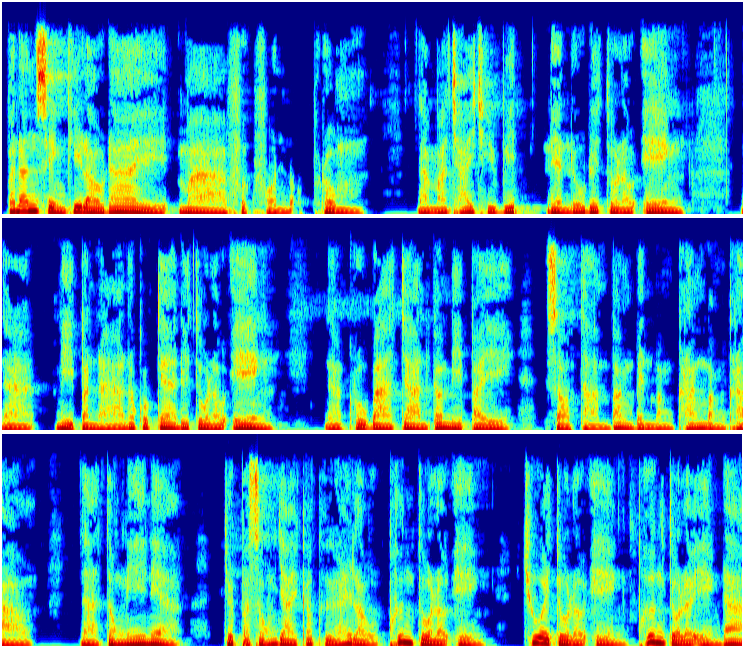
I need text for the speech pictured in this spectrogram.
เพราะนั้นสิ่งที่เราได้มาฝึกฝนอบรมนะมาใช้ชีวิตเรียนรู้ด้วยตัวเราเองนะมีปัญหาเราก็แก้ด้วยตัวเราเองนะครูบาอาจารย์ก็มีไปสอบถามบ้างเป็นบางครั้งบางคราวนะตรงนี้เนี่ยจุดประสงค์ใหญ่ก็คือให้เราพึ่งตัวเราเอง ช่วยตัวเราเอง พึ่งตัวเราเองได้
